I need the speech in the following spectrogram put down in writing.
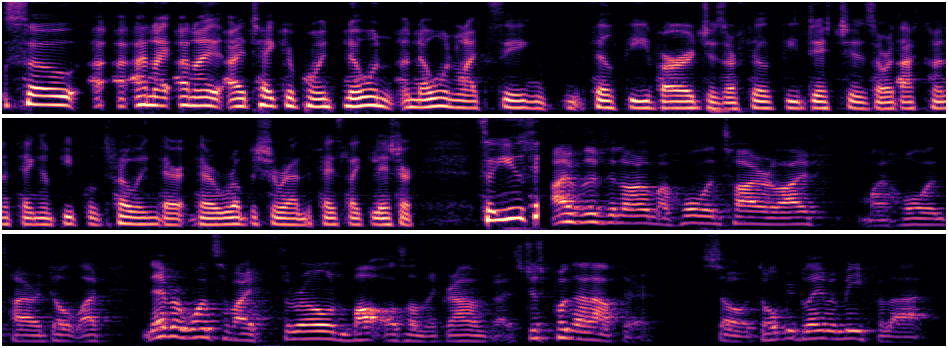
so, uh, and I, and I, I take your point. No one, no one likes seeing filthy verges or filthy ditches or that kind of thing and people throwing their, their rubbish around the place like litter. So you think. I've lived in Ireland my whole entire life, my whole entire adult life. Never once have I thrown bottles on the ground, guys. Just putting that out there. So don't be blaming me for that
